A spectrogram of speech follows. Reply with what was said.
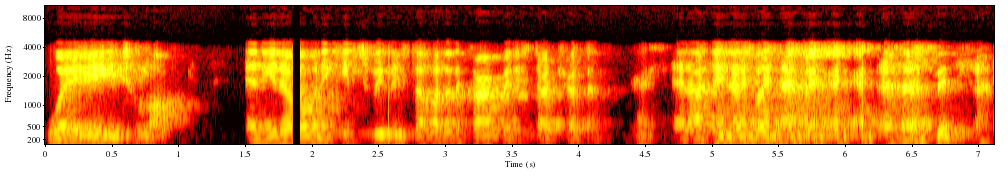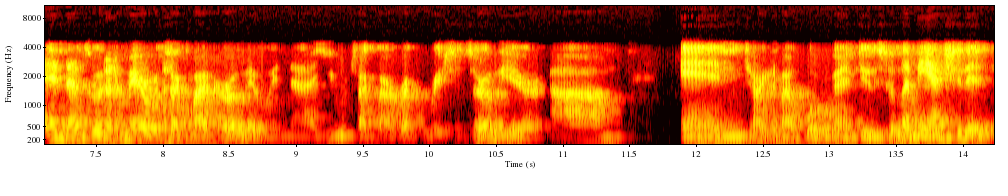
way too long. And you know, when you keep sweeping stuff under the carpet, you start tripping. Right. And I think that's what's happening. And that's what the mayor was talking about earlier when uh, you were talking about reparations earlier, um, and talking about what we're going to do. So let me ask you this:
